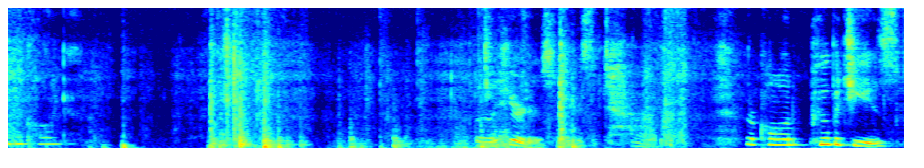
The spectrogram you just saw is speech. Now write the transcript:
What are they called again? Uh, here it is. Here's the tab. They're called Poopa Cheese.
